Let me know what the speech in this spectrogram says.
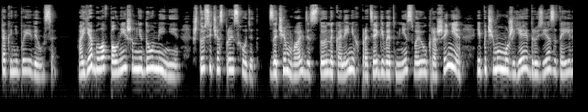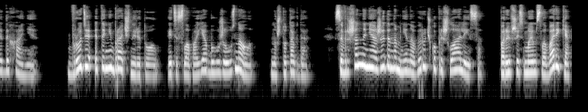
так и не появился. А я была в полнейшем недоумении, что сейчас происходит. Зачем Вальдис, стоя на коленях, протягивает мне свое украшение и почему мужья и друзья затаили дыхание? Вроде это не брачный ритуал, эти слова я бы уже узнала. Но что тогда? Совершенно неожиданно мне на выручку пришла Алиса. Порывшись в моем словарике,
